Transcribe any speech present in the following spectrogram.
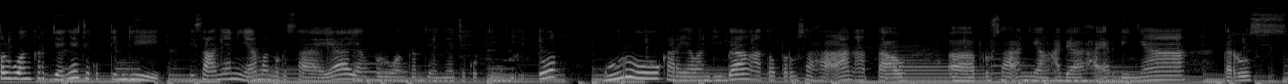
peluang kerjanya cukup tinggi. Misalnya nih ya, menurut saya yang peluang kerjanya cukup tinggi itu guru, karyawan di bank atau perusahaan atau uh, perusahaan yang ada HRD-nya, terus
